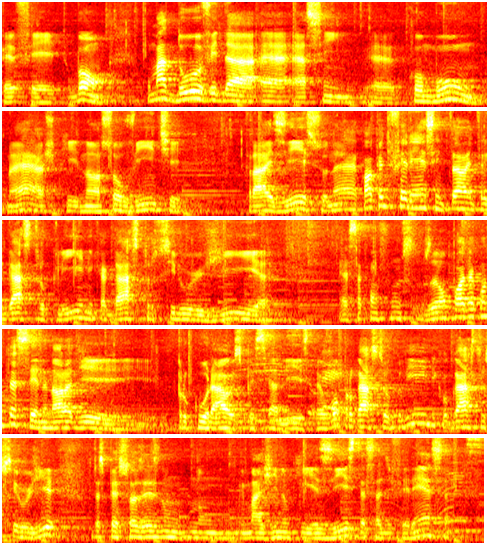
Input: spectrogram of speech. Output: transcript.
Perfeito. Bom, uma dúvida é, assim é, comum, né? Acho que nosso ouvinte traz isso, né? Qual que é a diferença então entre gastroclínica, gastrocirurgia? Essa confusão pode acontecer né? na hora de procurar o especialista. Isso, Eu vou é. para o gastroclínico, gastrocirurgia. Muitas pessoas às vezes não, não imaginam que existe essa diferença, Isso.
